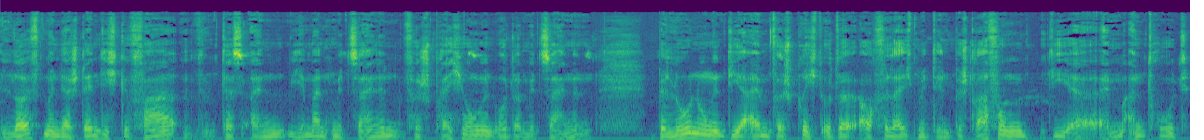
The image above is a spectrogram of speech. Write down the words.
läuft man ja ständig Gefahr, dass ein jemand mit seinen Versprechungen oder mit seinen Belohnungen, die er einem verspricht oder auch vielleicht mit den Bestrafungen, die er einem androht,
